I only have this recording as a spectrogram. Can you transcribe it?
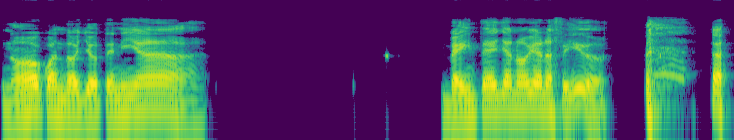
No, cuando yo tenía 20, ella no había nacido.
